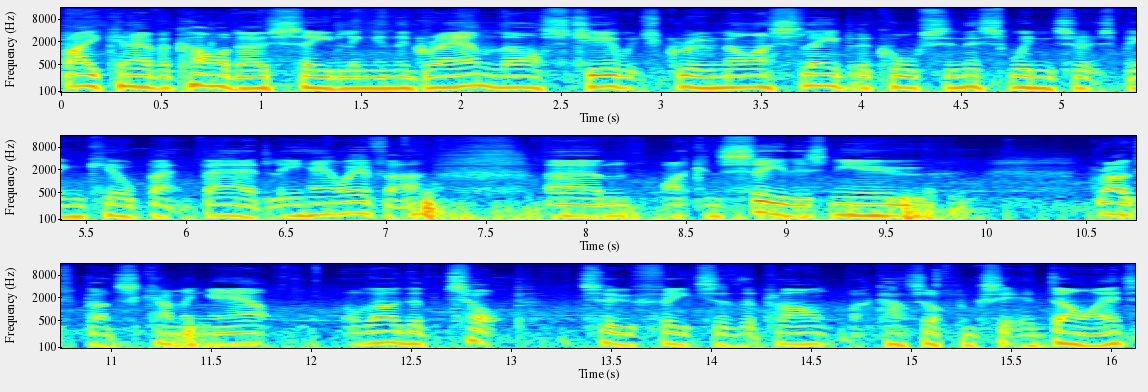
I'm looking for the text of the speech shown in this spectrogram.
bacon avocado seedling in the ground last year which grew nicely but of course in this winter it's been killed back badly. However um, I can see there's new growth buds coming out. Although the top two feet of the plant I cut off because it had died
